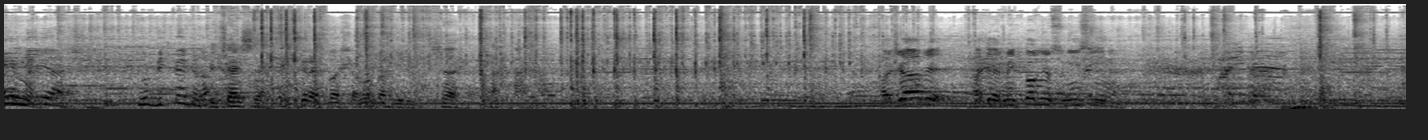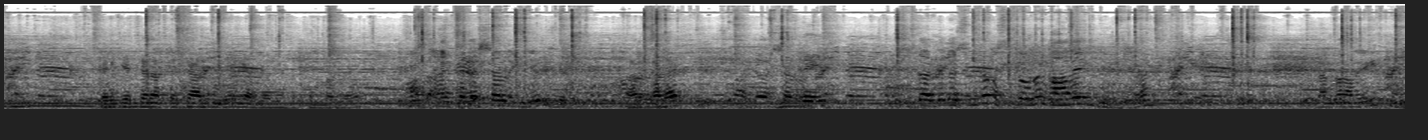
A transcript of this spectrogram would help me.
gireyim mi? Dur bitmedi lan. İçerse. Direkt başlama da gireyim. Şey. Hacı abi, hadi emekli oluyorsun, iyisin yine. Beni geçen hafta çağırdın diye geldim. Abi arkadaşlarla gidiyoruz ya. Arkadaş. Arkadaşlar değil. Siz de arkadaşsınız ama siz oradan kahveye gidiyorsunuz. Ha? Ben kahveye gitmiyorum.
